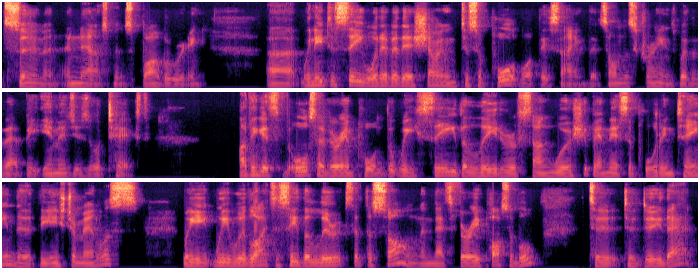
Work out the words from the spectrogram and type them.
sermon, announcements, Bible reading. Uh, we need to see whatever they're showing to support what they're saying that's on the screens, whether that be images or text. I think it's also very important that we see the leader of sung worship and their supporting team, the, the instrumentalists. We, we would like to see the lyrics of the song, and that's very possible to, to do that.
